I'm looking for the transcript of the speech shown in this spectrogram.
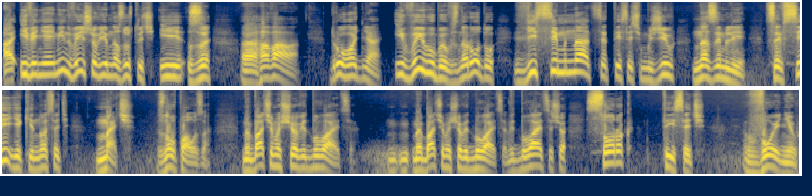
А і Веніамін вийшов їм назустріч і з е, Гавава другого дня і вигубив з народу 18 тисяч мужів на землі. Це всі, які носять меч. Знов пауза. Ми бачимо, що відбувається. Ми бачимо, що відбувається. Відбувається, що 40 тисяч воїнів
